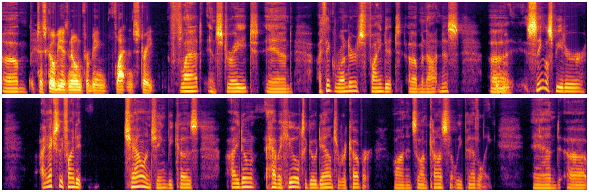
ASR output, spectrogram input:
Um, Tuscobia is known for being flat and straight. flat and straight. And I think runners find it uh, monotonous. Uh, Mhm. Single speeder, I actually find it challenging because I don't have a hill to go down to recover on, and so I'm constantly pedaling. And uh,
